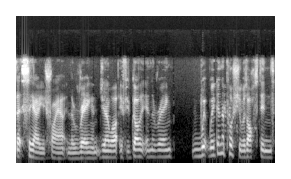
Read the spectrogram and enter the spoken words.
Let's see how you try out in the ring." And do you know what? If you've got it in the ring, we- we're going to push you as Austin's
